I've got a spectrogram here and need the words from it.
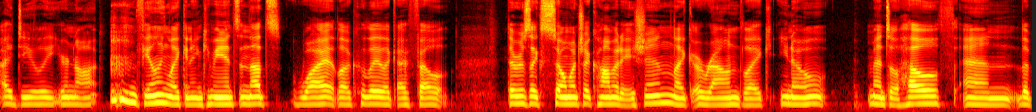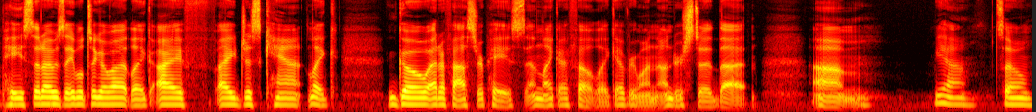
ideally you're not feeling like an inconvenience and that's why at la Coulée, like i felt there was like so much accommodation like around like you know mental health and the pace that i was able to go at like i i just can't like go at a faster pace. And like I felt like everyone understood that. Um yeah. So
